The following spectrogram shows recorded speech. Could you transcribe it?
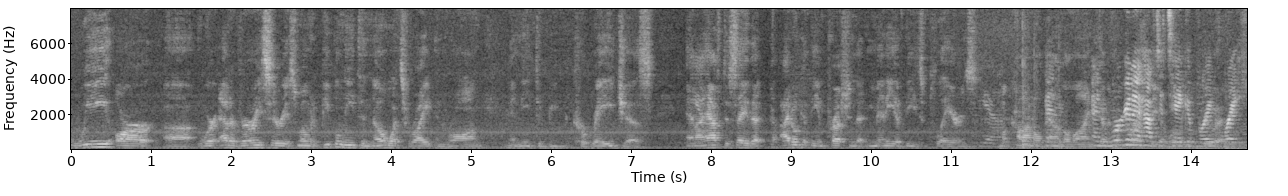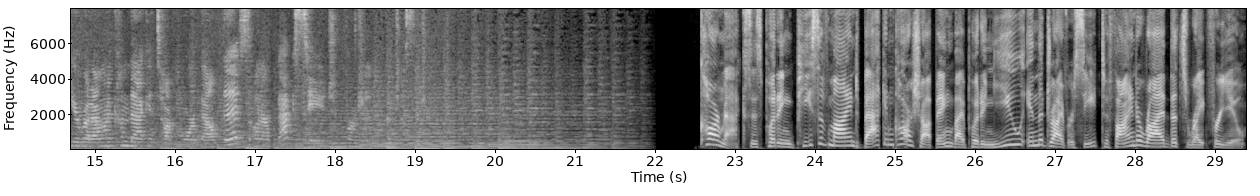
we are uh, we're at a very serious moment. People need to know what's right and wrong, and need to be courageous. And I have to say that I don't get the impression that many of these players, Yeah. McConnell down and, the line, and Kevin we're going to have to take a break right here, but I want to come back and talk more about this on our backstage version of Just the Truth. CarMax is putting peace of mind back in car shopping by putting you in the driver's seat to find a ride that's right for you.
